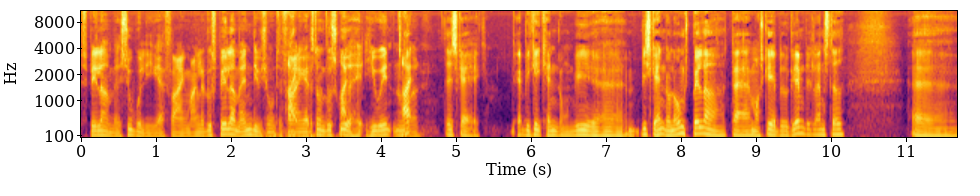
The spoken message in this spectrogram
spillere med Superliga-erfaring. Mangler du spillere med anden divisionserfaring? Er det sådan, du skal ud og hive ind nu? Nej, det skal jeg ikke. Ja, vi kan ikke hente nogen. Vi, øh, vi skal hente nogle unge spillere, der måske er blevet glemt et eller andet sted. Øh,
